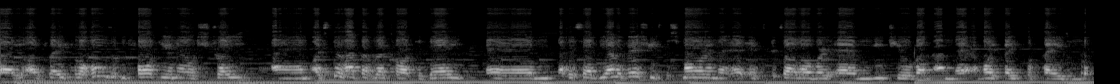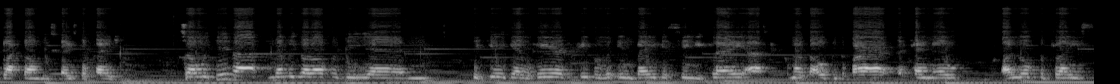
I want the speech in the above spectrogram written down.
I, I played for 140 hours straight. Um, I still have that record today. Um, as I said, the anniversary is this morning. It's, it's all over um, YouTube and, and uh, my Facebook page and the Black Donnelly's Facebook page. So we did that, and then we got offered the um, the gig out here. The People in Vegas see me play, asked me to come out to open the bar. I came out. I loved the place.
